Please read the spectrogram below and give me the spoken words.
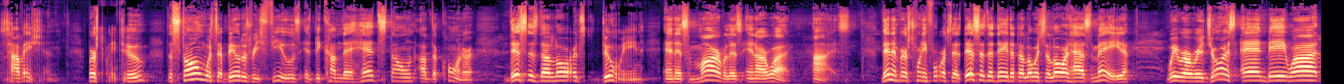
Salvation. Verse 22 The stone which the builders refused is become the headstone of the corner. This is the Lord's doing, and it's marvelous in our what? Eyes. Then in verse 24 it says, This is the day that the Lord, which the Lord has made. We will rejoice and be what?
